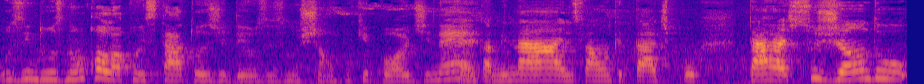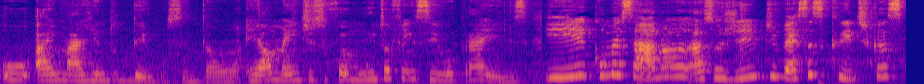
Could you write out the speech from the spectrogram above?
Os hindus não colocam estátuas de deuses no chão, porque pode, né? Contaminar, eles falam que tá, tipo, tá sujando o- a imagem do deus. Então, realmente, isso foi muito ofensivo pra eles. E começaram a a surgir diversas críticas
